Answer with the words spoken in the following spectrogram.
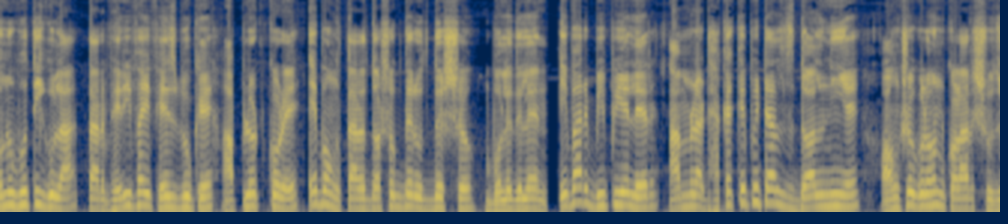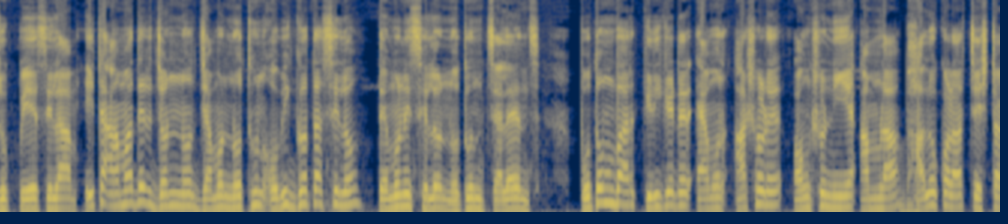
অনুভূতিগুলা তার ভেরিফাই ফেসবুকে আপলোড করে এবং তার দর্শকদের উদ্দেশ্য বলে দিলেন। এবার বিপিএল এর আমরা ঢাকা ক্যাপিটালস দল নিয়ে অংশগ্রহণ করার সুযোগ পেয়েছিলাম। এটা আমাদের জন্য যেমন নতুন অভিজ্ঞতা ছিল তেমনই ছিল নতুন চ্যালেঞ্জ। প্রথমবার ক্রিকেটের এমন আসরে অংশ নিয়ে আমরা ভালো করার চেষ্টা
